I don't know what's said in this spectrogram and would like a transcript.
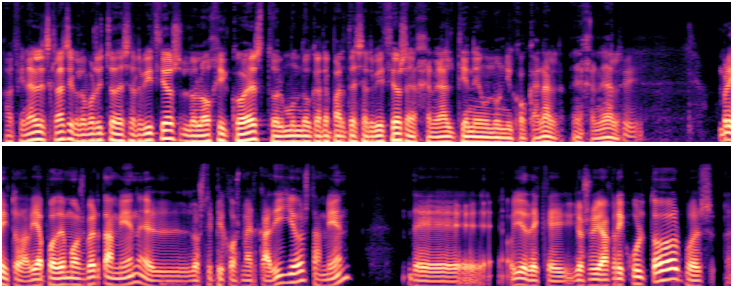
Al final es clásico, lo hemos dicho de servicios, lo lógico es, todo el mundo que reparte servicios en general tiene un único canal, en general. Sí. Hombre, y todavía podemos ver también el- los típicos mercadillos también, de, oye, de que yo soy agricultor, pues eh,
